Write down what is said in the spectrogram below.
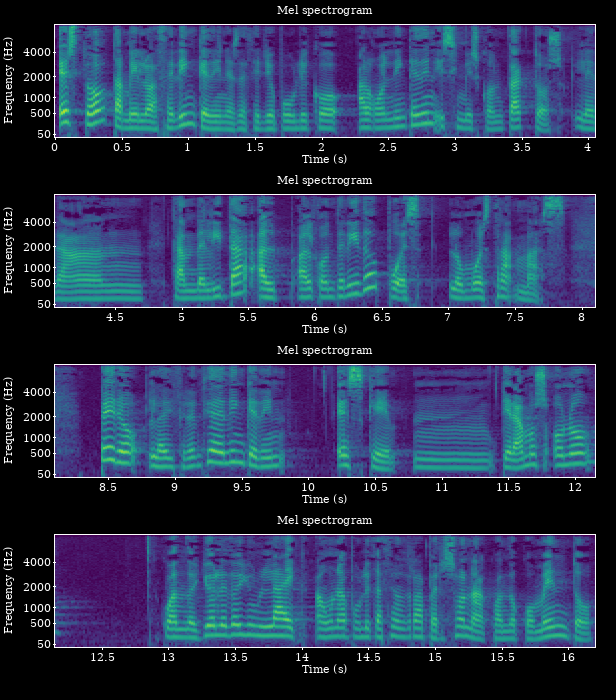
Esto también lo hace LinkedIn, es decir, yo publico algo en LinkedIn y si mis contactos le dan candelita al, contenido, pues lo muestra más. Pero la diferencia de LinkedIn es que, mm, queramos o no, cuando yo le doy un like a una publicación de otra persona, cuando comento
